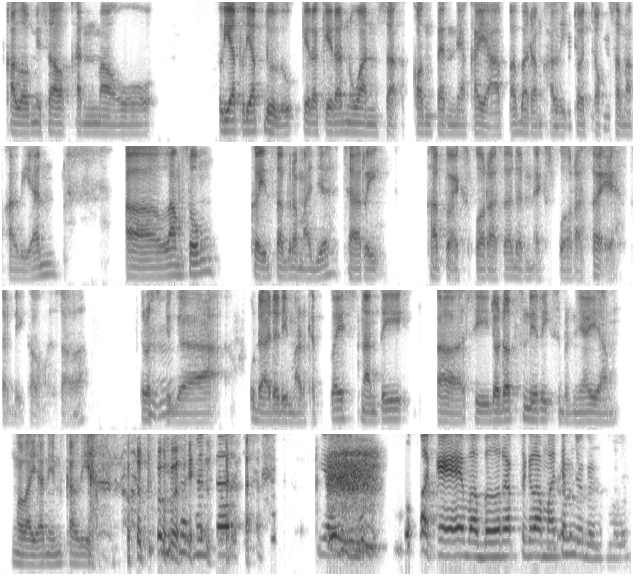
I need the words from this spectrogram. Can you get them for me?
kalau misalkan mau lihat-lihat dulu kira-kira nuansa kontennya kayak apa barangkali cocok sama kalian uh, langsung ke Instagram aja cari kartu eksplorasa dan eksplorasa ya tadi kalau nggak salah terus mm -hmm. juga udah ada di marketplace nanti uh, si Dodot sendiri sebenarnya yang ngelayanin kalian ya pakai bubble wrap segala macam juga boleh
